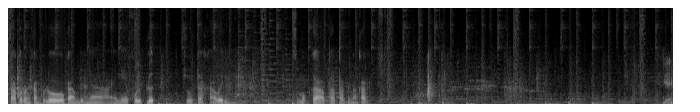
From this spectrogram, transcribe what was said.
kita turunkan dulu kambingnya ini full blood sudah kawin semoga bapak pinangkar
